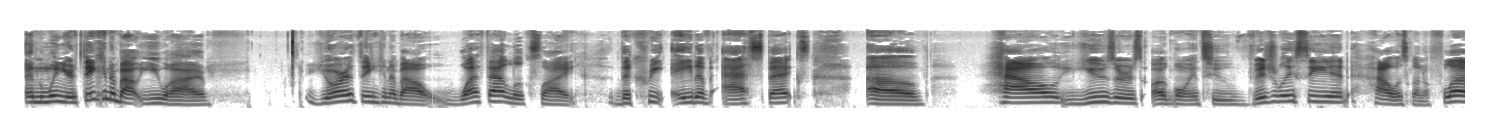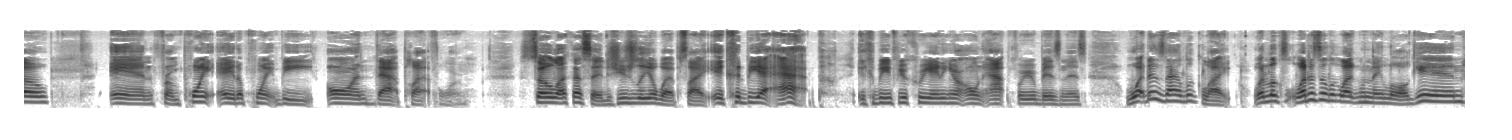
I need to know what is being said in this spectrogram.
And when you're thinking about UI, you're thinking about what that looks like, the creative aspects of how users are going to visually see it, how it's going to flow, and from point A to point B on that platform. So, like I said, it's usually a website, it could be an app. It could be if you're creating your own app for your business what does that look like? What looks what does it look like when they log in?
